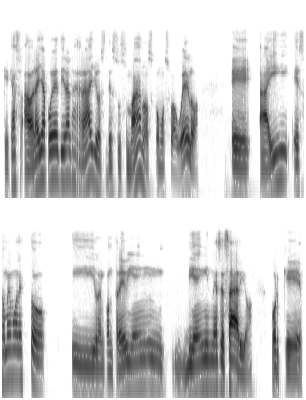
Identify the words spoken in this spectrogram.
qué caso, ahora ella puede tirar rayos de sus manos como su abuelo. Eh, ahí eso me molestó y lo encontré bien, bien innecesario porque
